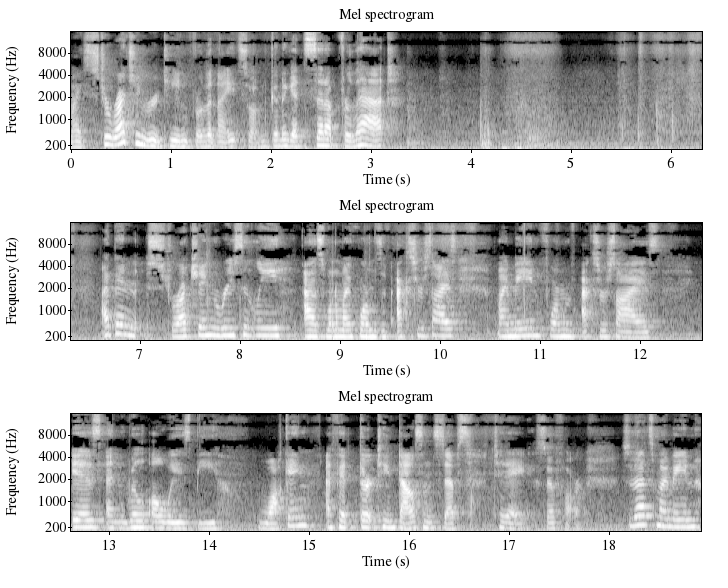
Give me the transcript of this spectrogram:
my stretching routine for the night. So I'm gonna get set up for that. I've been stretching recently as one of my forms of exercise. My main form of exercise is and will always be walking. I've hit 13,000 steps today so far. So that's my main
